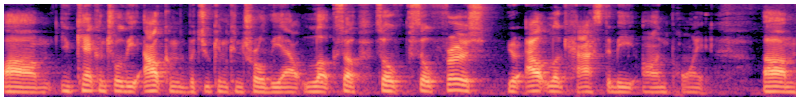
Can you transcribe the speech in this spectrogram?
Um, you can't control the outcomes, but you can control the outlook. So, so, so first, your outlook has to be on point. Um,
